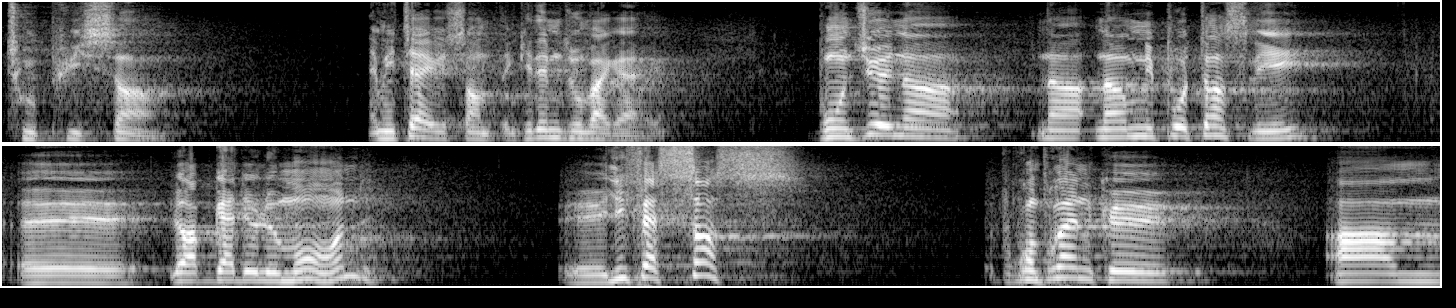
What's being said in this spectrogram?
tout puissant. Let me tell you something, qui est bagaille. Bon Dieu, dans l'omnipotence, euh, le monde, euh, il fait sens pour comprendre que euh,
